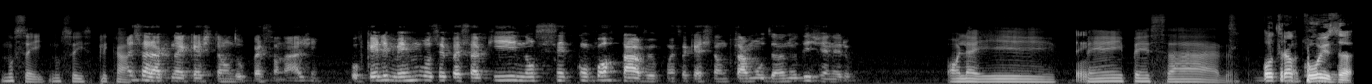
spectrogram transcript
Não sei, não sei explicar. Mas será que não é questão do personagem? Porque ele mesmo você percebe que não se sente confortável com essa questão de estar mudando de gênero. Olha aí, Sim. bem pensado. Outra Pode coisa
